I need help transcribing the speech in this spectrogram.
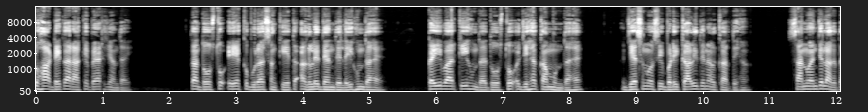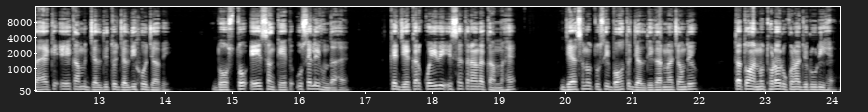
ਤੁਹਾਡੇ ਘਰ ਆ ਕੇ ਬੈਠ ਜਾਂਦਾ ਹੈ ਤਾਂ ਦੋਸਤੋ, ਇਹ ਇੱਕ ਬੁਰਾ ਸੰਕੇਤ ਅਗਲੇ ਦਿਨ ਦੇ ਲਈ ਹੁੰਦਾ ਹੈ। ਕਈ ਵਾਰ ਕੀ ਹੁੰਦਾ ਹੈ ਦੋਸਤੋ, ਅਜਿਹਾ ਕੰਮ ਹੁੰਦਾ ਹੈ ਜਿਸ ਨੂੰ ਅਸੀਂ ਬੜੀ ਕਾਲੀ ਦੇ ਨਾਲ ਕਰਦੇ ਹਾਂ। ਸਾਨੂੰ ਇੰਜ ਲੱਗਦਾ ਹੈ ਕਿ ਇਹ ਕੰਮ ਜਲਦੀ ਤੋਂ ਜਲਦੀ ਹੋ ਜਾਵੇ। ਦੋਸਤੋ, ਇਹ ਸੰਕੇਤ ਉਸੇ ਲਈ ਹੁੰਦਾ ਹੈ ਕਿ ਜੇਕਰ ਕੋਈ ਵੀ ਇਸੇ ਤਰ੍ਹਾਂ ਦਾ ਕੰਮ ਹੈ ਜਿਸ ਨੂੰ ਤੁਸੀਂ ਬਹੁਤ ਜਲਦੀ ਕਰਨਾ ਚਾਹੁੰਦੇ ਹੋ, ਤਾਂ ਤੁਹਾਨੂੰ ਥੋੜਾ ਰੁਕਣਾ ਜ਼ਰੂਰੀ ਹੈ।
